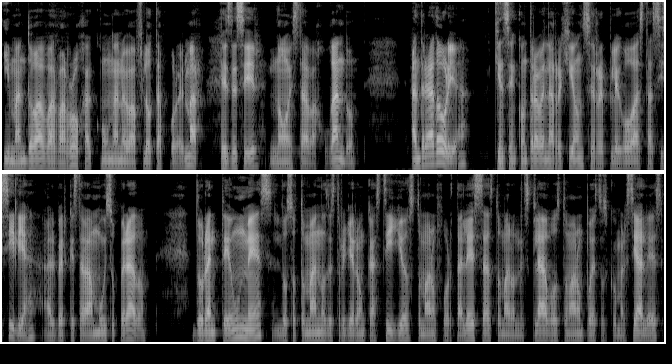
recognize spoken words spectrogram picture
y mandó a Barbarroja con una nueva flota por el mar, es decir, no estaba jugando. Andrea Doria, quien se encontraba en la región, se replegó hasta Sicilia al ver que estaba muy superado. Durante un mes, los otomanos destruyeron castillos, tomaron fortalezas, tomaron esclavos, tomaron puestos comerciales,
